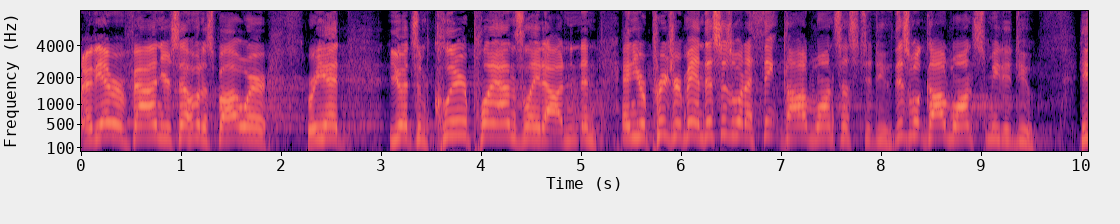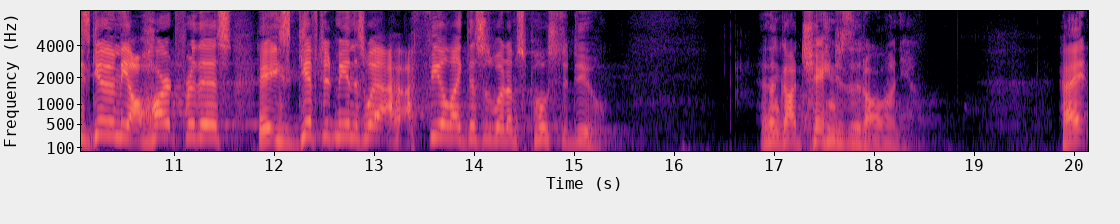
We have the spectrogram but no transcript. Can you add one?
Have you ever found yourself in a spot where, where you, had, you had some clear plans laid out and, and, and you're preacher, man, this is what I think God wants us to do. This is what God wants me to do. He's given me a heart for this. He's gifted me in this way. I, I feel like this is what I'm supposed to do. And then God changes it all on you. Right?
